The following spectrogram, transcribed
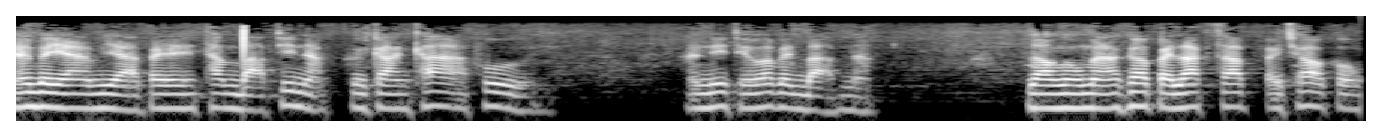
งั้นพยายามอย่าไปทำบาปที่หนักคือการฆ่าผู้อื่นอันนี้ถือว่าเป็นบาปหนักลองลงมาก็ไปลักทรัพย์ไปช่อโกง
